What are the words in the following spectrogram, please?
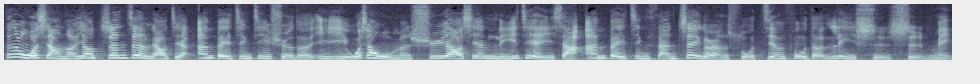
但是，我想呢，要真正了解安倍经济学的意义，我想我们需要先理解一下安倍晋三这个人所肩负的历史使命。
